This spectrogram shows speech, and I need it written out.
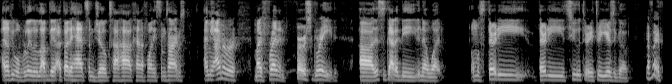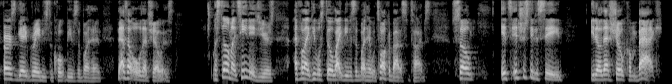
I know people really, really loved it. I thought it had some jokes, haha, kind of funny sometimes. I mean, I remember my friend in first grade. Uh, this has got to be, you know what, almost 30, 32, 33 years ago. My friend in first grade used to quote Beavis and Butthead. That's how old that show is. But still, in my teenage years, I feel like people still like Beavis and Butthead would talk about it sometimes. So it's interesting to see, you know, that show come back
